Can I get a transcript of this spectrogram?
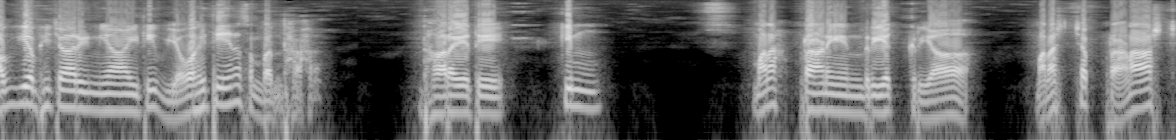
अव्यभिचारिण्या इति व्यवहितेन सम्बन्धः। धारयते किम्? మనశ్చ प्राणाश्च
